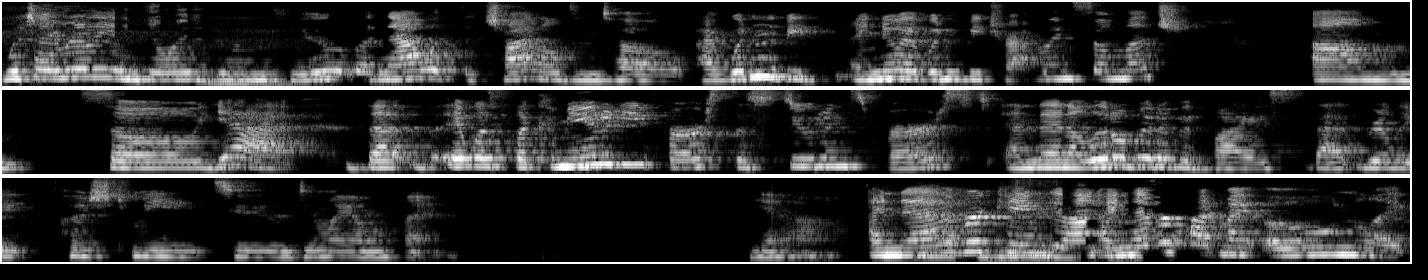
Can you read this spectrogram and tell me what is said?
which I really enjoyed doing too. But now with the child in tow, I wouldn't be. I knew I wouldn't be traveling so much. Um, so yeah, that it was the community first, the students first, and then a little bit of advice that really pushed me to do my own thing. Yeah. I never came down, I never had my own like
